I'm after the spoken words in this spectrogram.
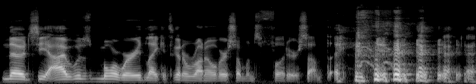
No, see, I was more worried like it's going to run over someone's foot or something.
